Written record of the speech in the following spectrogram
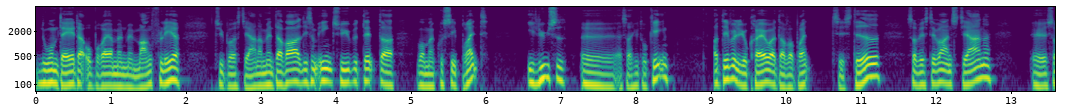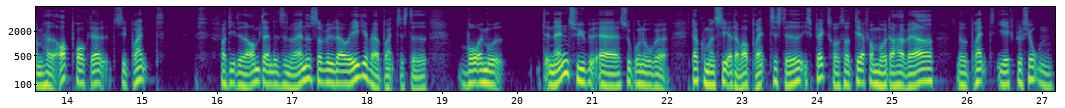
Nu om dagen, der opererer man med mange flere typer af stjerner, men der var ligesom en type, den der, hvor man kunne se brint i lyset, øh, altså hydrogen, og det ville jo kræve, at der var brint til stede. Så hvis det var en stjerne, øh, som havde opbrugt alt sit brint, fordi det havde omdannet til noget andet, så ville der jo ikke være brint til stede. Hvorimod den anden type af supernova, der kunne man se, at der var brint til stede i spektret, så derfor må der have været noget brint i eksplosionen.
